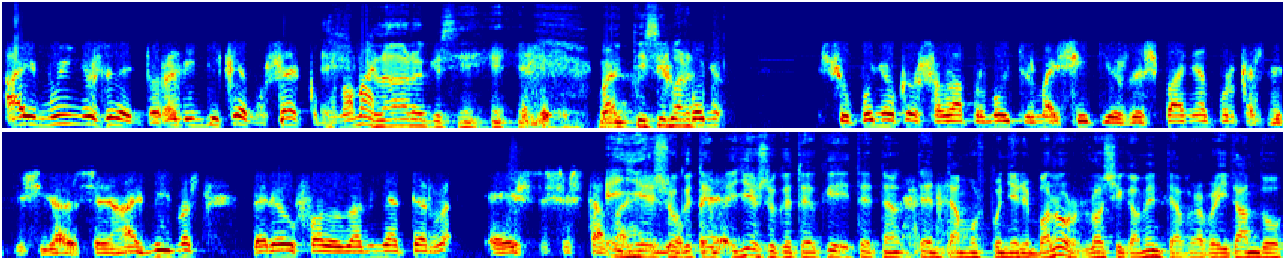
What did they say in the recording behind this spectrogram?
hai muiños de vento, reivindiquemos, eh, como eh, na máis. Claro que sí. bueno, Moitísimas... Supoño, supoño que os habrá por moitos máis sitios de España porque as necesidades serán as mesmas, pero eu falo da miña terra e se está E iso que, te, e iso que te, que te, tentamos poñer en valor, lóxicamente, aproveitando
